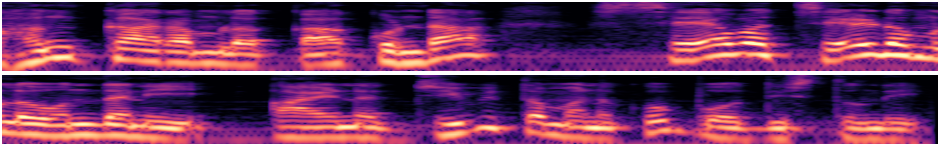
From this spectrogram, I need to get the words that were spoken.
అహంకారంలో కాకుండా సేవ చేయడంలో ఉందని ఆయన జీవితం మనకు బోధిస్తుంది.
